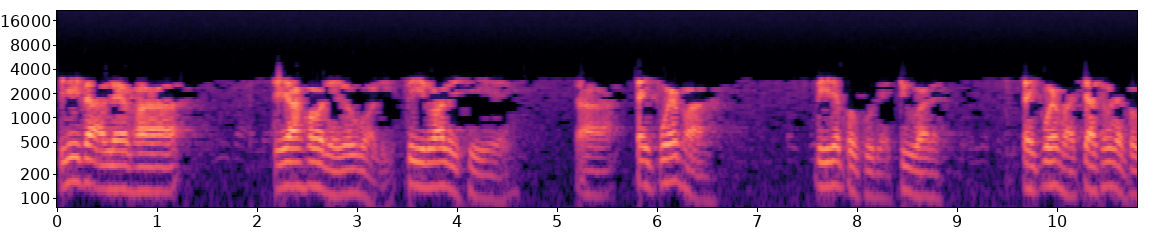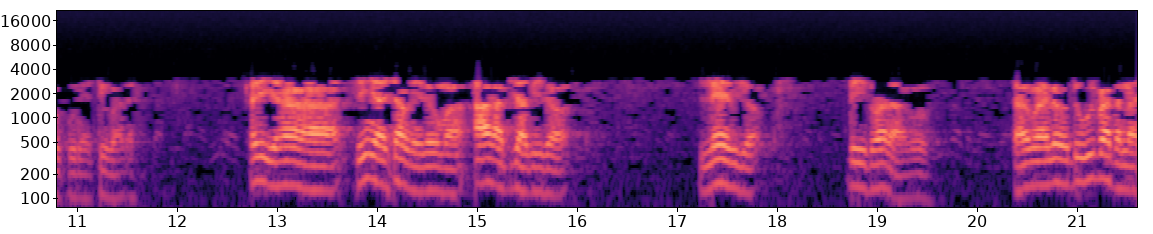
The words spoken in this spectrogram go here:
ပိဋကအလည်းမှာတရားဟောနေတော့ပေါ့လေသိသွားလို့ရှိရင်ဒါ တိုက်ပွဲမှာသိတဲ့ပုဂ္ဂိုလ်နဲ့တူပါတယ်တိုက်ပွဲမှာကြာဆုံးတဲ့ပုဂ္ဂိုလ်နဲ့တူပါတယ်အဲ့ဒီဟာဈဉ္ညာလျှောက်နေတော့မှအားကပြပြီးတော့လဲပြီးတော့သိသွားတာကိုဒါမှလို့သူဝိပဿနာ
